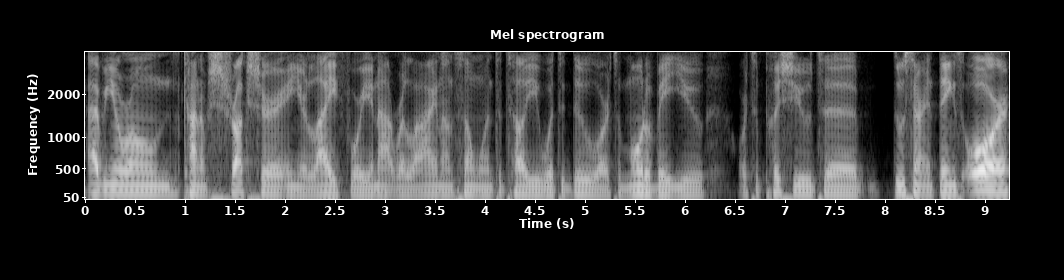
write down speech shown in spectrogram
having your own kind of structure in your life where you're not relying on someone to tell you what to do or to motivate you or to push you to do certain things or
